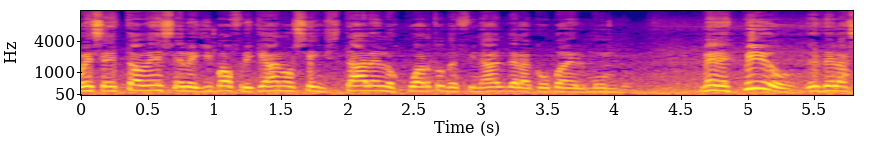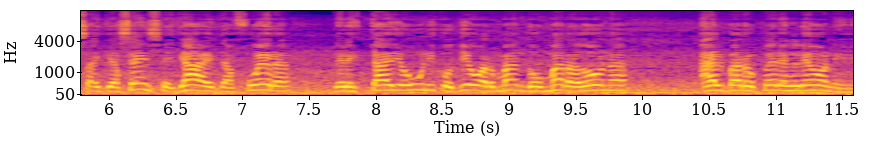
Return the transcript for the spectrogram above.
pues esta vez el equipo africano se instala en los cuartos de final de la Copa del Mundo. Me despido desde las adyacencias, ya desde afuera del Estadio Único Diego Armando Maradona, Álvaro Pérez Leones.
